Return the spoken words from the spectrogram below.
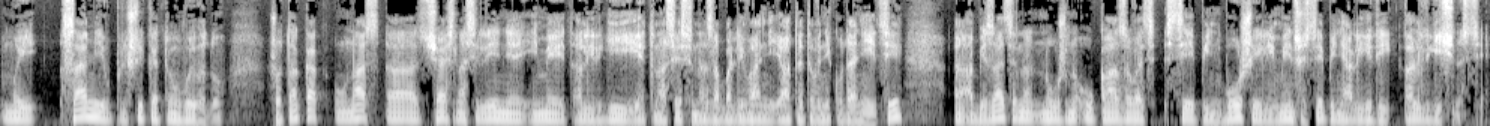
мы сами пришли к этому выводу, что так как у нас э, часть населения имеет аллергии, и это наследственное заболевание, и от этого никуда не идти, э, обязательно нужно указывать степень большей или меньшей степени аллерги- аллергичности.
